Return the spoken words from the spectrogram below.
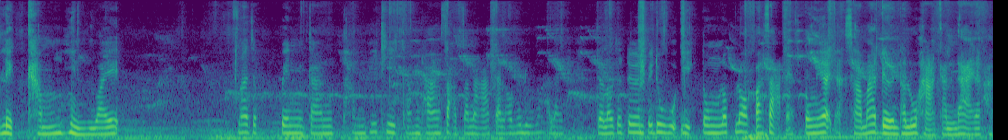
เหล็กค้ำหินไว้ น่าจะเป็นการทำพิธีกรรมทางศาสนา แต่เราไม่รู้ว่าอะไร เดี๋ยวเราจะเดินไปดูอีกตรงรอบๆปราสาทเนี่ย ตรงเนี้ยสามารถเดินทะลุหากันได้นะคะ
